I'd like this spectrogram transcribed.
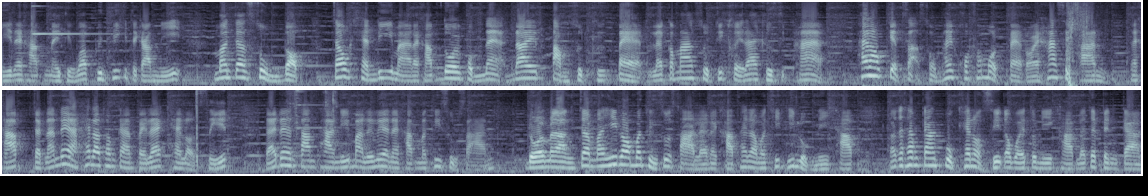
นี้นะครับหมายถึงว่าพื้นที่กิจกรรมนี้ มันจะสุ่มดอปเจ้าแคนดี้มานะครับ โดยผมเนี่ยได้ต่ำสุดคือ 8 และก็มากสุดที่เคยได้คือ 15 ให้เราเก็บสะสมให้ครบทั้งหมด 850 อันนะครับ จากนั้นเนี่ยให้เราทำการไปแลกแครอทซีดและเดินตามทางนี้มาเรื่อยๆนะครับมาที่สุสาน โดยมาหลังจากมาที่เรามาถึงสุสานแล้วนะครับ ให้เรามาที่ที่หลุมนี้ครับ เราจะทำการปลูกแครอทซีดเอาไว้ตัวนี้ครับ และจะเป็นการ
